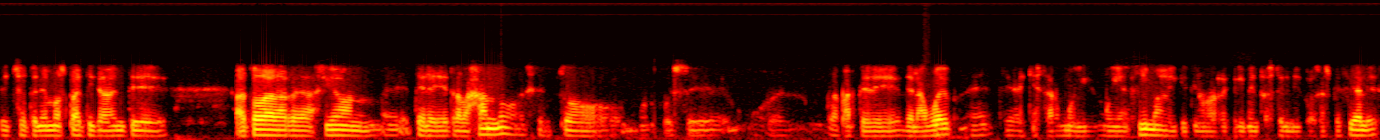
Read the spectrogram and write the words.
De hecho, tenemos prácticamente a toda la redacción eh, teletrabajando, excepto bueno, pues la parte de, la web, eh, que hay que estar muy, muy encima y que tiene unos requerimientos técnicos especiales,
